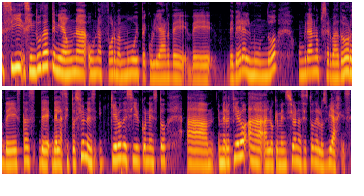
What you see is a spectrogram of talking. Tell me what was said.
sí, sin duda tenía una, una forma muy peculiar de, ver el mundo, un gran observador de estas, de, de las situaciones. quiero decir con esto, me refiero a, lo que mencionas, esto de los viajes.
